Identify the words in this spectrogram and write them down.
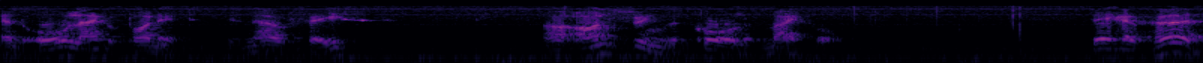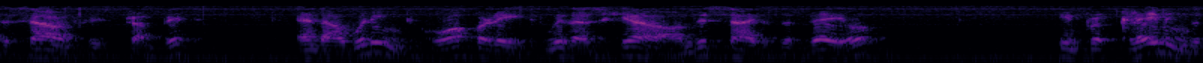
and all life upon it is now faced, are answering the call of Michael. They have heard the sound of his trumpet and are willing to cooperate with us here on this side of the veil in proclaiming the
